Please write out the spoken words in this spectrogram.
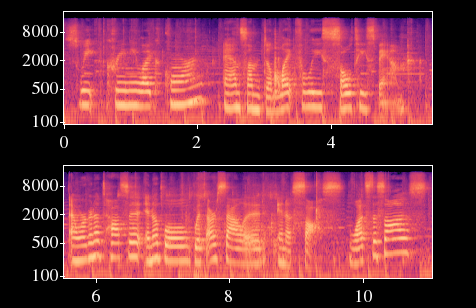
sweet creamy like corn, and some delightfully salty spam. And we're gonna toss it in a bowl with our salad in a sauce. What's the sauce?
